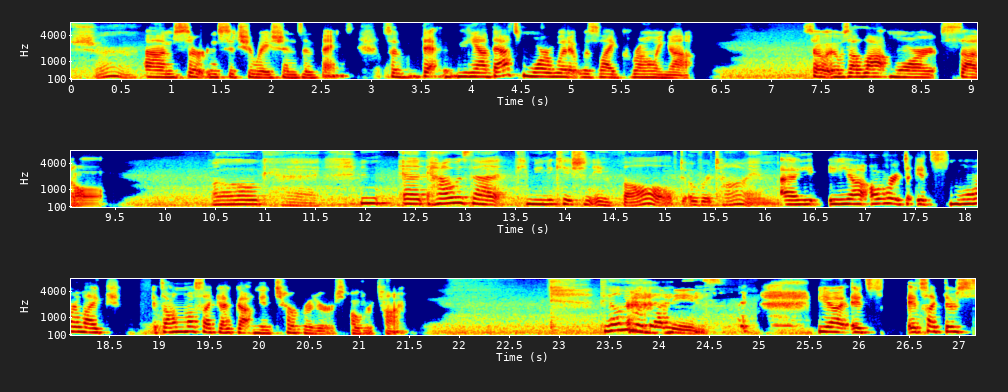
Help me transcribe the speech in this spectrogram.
Sure. um, certain situations and things. So that, yeah, that's more what it was like growing up. So it was a lot more subtle. Okay. And, and how has that communication evolved over time? I, yeah, over it's more like it's almost like I've gotten interpreters over time. Tell me what that means. yeah it's it's like there's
